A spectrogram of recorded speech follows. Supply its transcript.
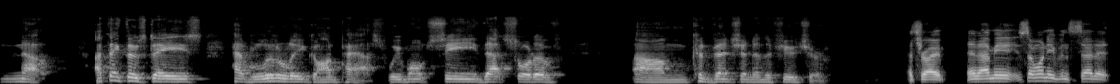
No, I think those days have literally gone past. We won't see that sort of um, convention in the future. That's right. And I mean, someone even said it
